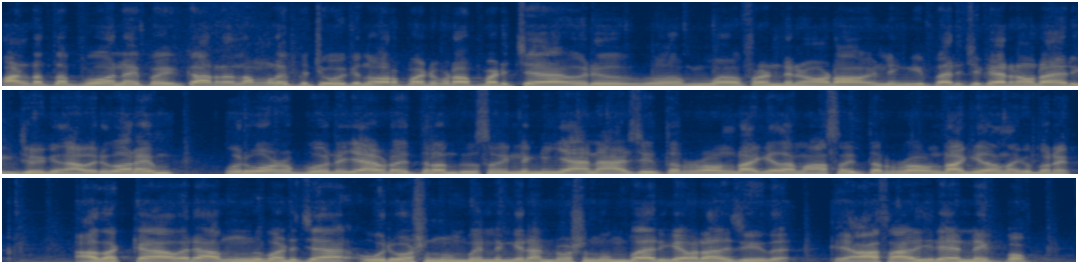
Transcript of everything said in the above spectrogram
പണ്ടത്തെ പോലെ ഇപ്പോൾ കാരണം നമ്മളിപ്പോൾ ചോദിക്കുന്ന ഉറപ്പായിട്ട് ഇവിടെ പഠിച്ച ഒരു ഫ്രണ്ടിനോടോ അല്ലെങ്കിൽ പരിചയക്കാരനോടോ ആയിരിക്കും ചോദിക്കുന്നത്. അവർ പറയും ഒരു കുഴപ്പമില്ല ഞാൻ ഇവിടെ ഇത്രയും ദിവസം ഇല്ലെങ്കിൽ ഞാൻ ആഴ്ച ഇത്ര രൂപ ഉണ്ടാക്കിയതാണ് മാസം ഇത്ര രൂപ ഉണ്ടാക്കിയതാന്നൊക്കെ പറയും. അതൊക്കെ അവർ അന്ന് പഠിച്ച ഒരു വർഷം മുമ്പ് അല്ലെങ്കിൽ രണ്ട് വർഷം മുമ്പായിരിക്കും അവരത് ചെയ്തത്. ആ സാഹചര്യം തന്നെ ഇപ്പം.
